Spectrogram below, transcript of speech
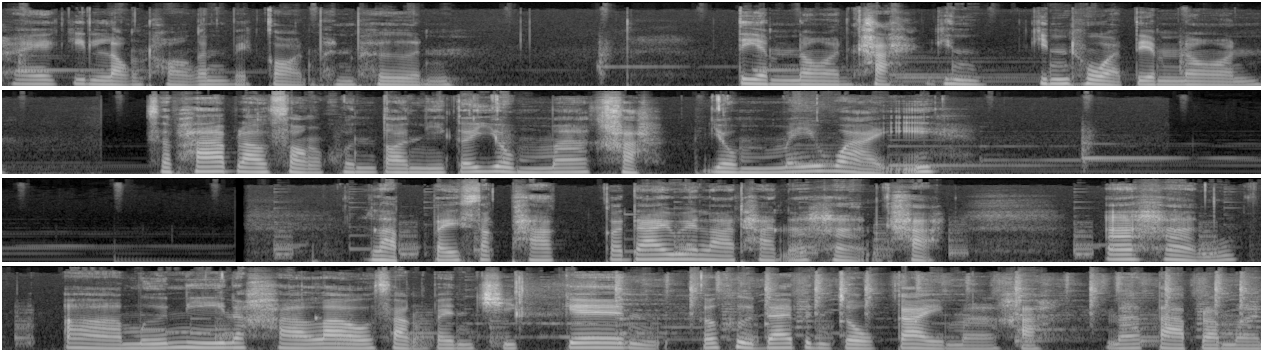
ให้กินรองท้องกันไปก่อนเพลินๆ เตรียมนอนค่ะ กินกินถั่วเตรียมนอน สภาพเราสองคนตอนนี้ก็ยมมากค่ะ ยมไม่ไหว หลับไปสักพักก็ได้เวลาทานอาหารค่ะ อาหารมื้อนี้นะคะเราสั่งเป็นชิคเก้นก็คือได้เป็นโจ๊กไก่มาค่ะ หน้าตาประมาณ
